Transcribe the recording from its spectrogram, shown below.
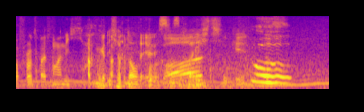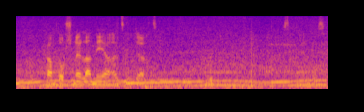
Offroad-Reifen an. Ich hab mir Und ich gedacht, hab Downforce. das reicht. Okay. Oh. Das kam doch schneller näher als gedacht. Das Gelände ist ja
